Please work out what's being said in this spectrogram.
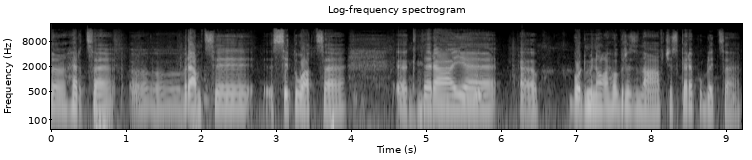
eh, herce eh, v rámci situace, eh, která je od minulého března v České republice.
